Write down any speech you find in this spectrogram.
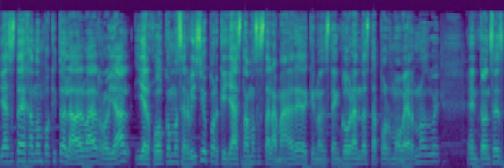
Ya se está dejando un poquito de lado el Battle Royale y el juego como servicio porque ya estamos hasta la madre de que nos estén cobrando hasta por movernos, güey. Entonces,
